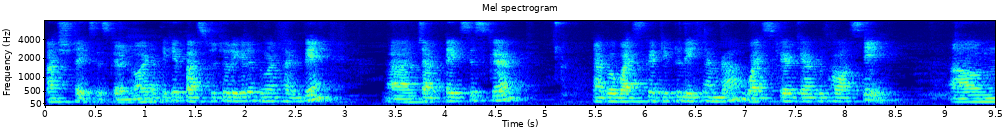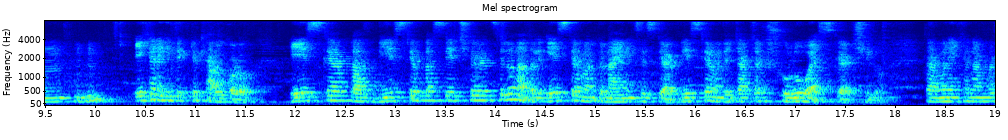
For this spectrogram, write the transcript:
পাঁচটা এক্স স্কোয়ার নয়টা থেকে পাঁচটা চলে গেলে তোমার থাকবে চারটা এক্স স্কোয়ার তারপর ওয়াই স্কোয়ারটা একটু দেখি আমরা। ওয়াই স্কোয়ার কি আর কোথাও আছে। এখানে কিন্তু একটু খেয়াল করো। A square plus B square plus C square ছিল না? তাহলে এ স্কোয়ার মানে nine X square B square মানে চার চার, ষোলো ওয়াই স্কোয়ার ছিল। তার মানে এখানে আমরা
